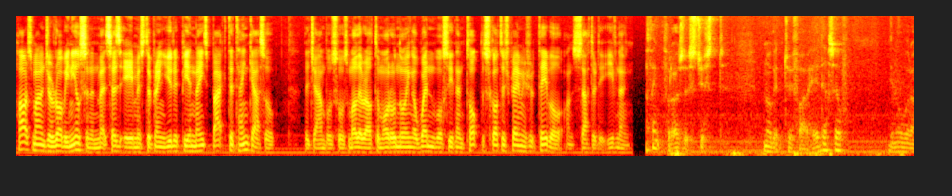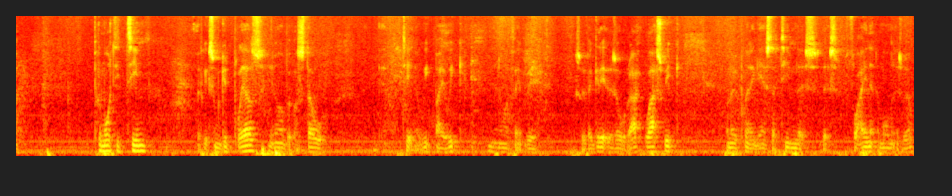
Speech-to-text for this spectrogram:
Hearts manager Robbie Neilson admits his aim is to bring European nights back to Tynecastle. The Jambos host Motherwell tomorrow, knowing a win will see them top the Scottish Premiership table on Saturday evening. I think for us it's just not getting too far ahead of ourselves. You know, we're a promoted team, we've got some good players, you know, but we're still taking it week by week. You know, I think we so we had a great result last week. We're now playing against a team that's that's flying at the moment as well.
